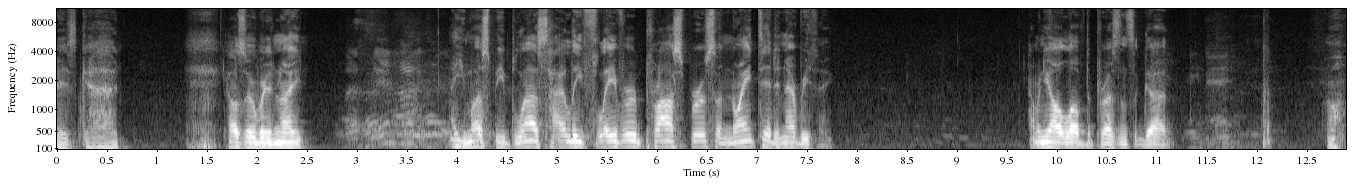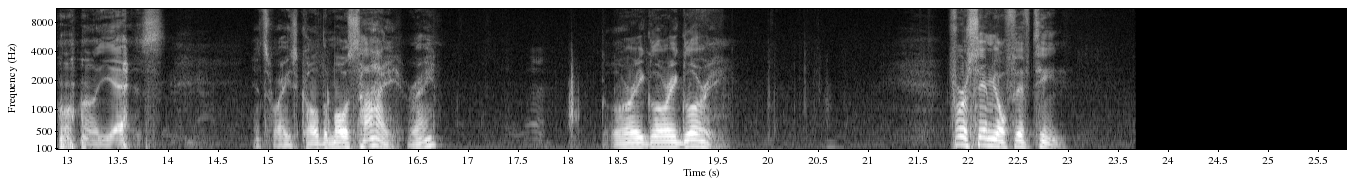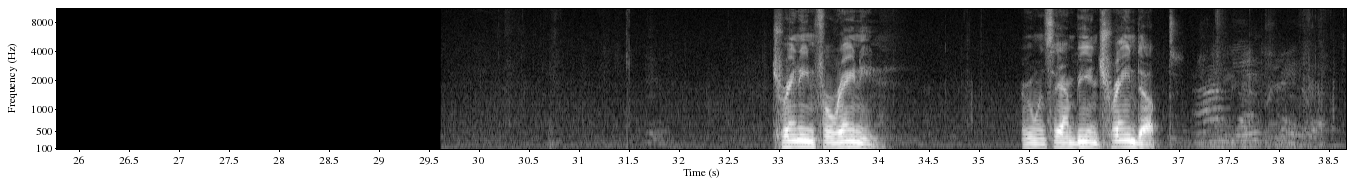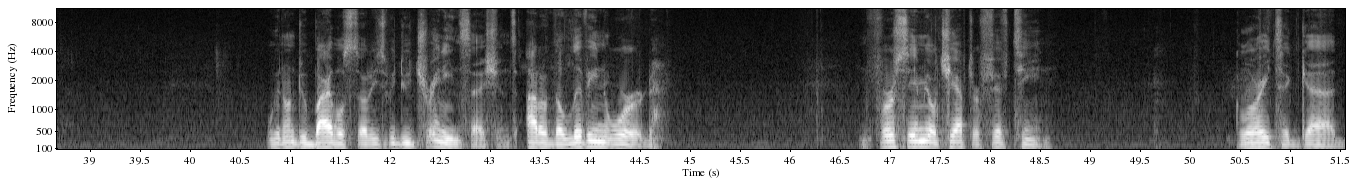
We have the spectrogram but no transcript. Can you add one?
Praise God. How's everybody tonight? You must be blessed, highly flavored, prosperous, anointed, and everything. How many of y'all love the presence of God? Amen. Oh, yes. That's why he's called the Most High, right? Glory, glory, glory. 1 Samuel 15. Training for reigning. Everyone say, I'm being trained up. We don't do Bible studies, we do training sessions out of the living word. In 1 Samuel chapter 15. Glory to God.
